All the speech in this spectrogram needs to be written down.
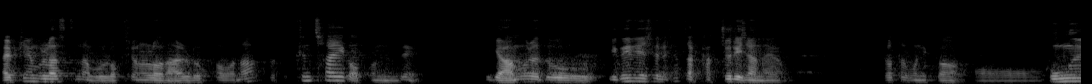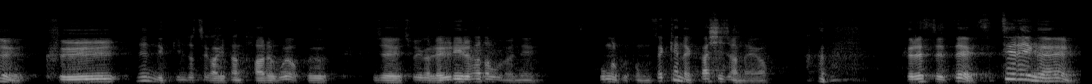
RPM 블라스트나 뭐 럭셔널런 알루 파워나 그렇게 큰 차이가 없었는데 이게 아무래도 이그니션이 살짝 각줄이잖아요. 그렇다 보니까 어, 공을 긁는 느낌 자체가 일단 다르고요. 그 이제 저희가 랠리를 하다 보면은 공을 보통 세컨을 까시잖아요. 그랬을 때 스트링을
